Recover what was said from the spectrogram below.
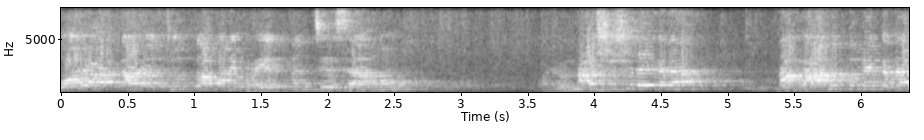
పోరాడతాడో చూద్దామనే ప్రయత్నం చేశాను. వాడు నా శిష్యుడే కదా. నాకు ఆనందమే కదా?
